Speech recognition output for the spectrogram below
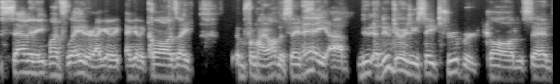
seven, eight months later, I get a I get a call. It's like from my office saying, hey, uh, a New Jersey State Trooper called and said,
